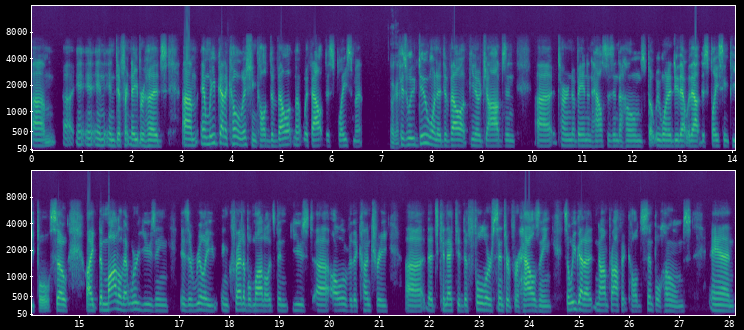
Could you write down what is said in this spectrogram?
um, uh, in, in, in different neighborhoods. Um, and we've got a coalition called development without displacement Okay. Because we do want to develop, you know, jobs and uh, turn abandoned houses into homes, but we want to do that without displacing people. So, like the model that we're using is a really incredible model. It's been used uh, all over the country. Uh, that's connected to Fuller Center for Housing. So we've got a nonprofit called Simple Homes, and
